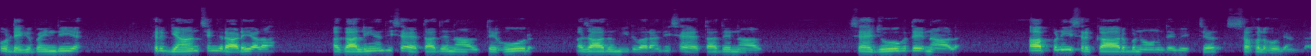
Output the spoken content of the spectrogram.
ਉਹ ਡਿੱਗ ਪੈਂਦੀ ਹੈ। ਫਿਰ ਗਿਆਨ ਸਿੰਘ ਰਾੜੇ ਵਾਲਾ ਅਕਾਲੀਆਂ ਦੀ ਸਹਾਇਤਾ ਦੇ ਨਾਲ ਤੇ ਹੋਰ ਆਜ਼ਾਦ ਉਮੀਦਵਾਰਾਂ ਦੀ ਸਹਾਇਤਾ ਦੇ ਨਾਲ, ਸਹਿਯੋਗ ਦੇ ਨਾਲ ਆਪਣੀ ਸਰਕਾਰ ਬਣਾਉਣ ਦੇ ਵਿੱਚ ਸਫਲ ਹੋ ਜਾਂਦਾ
